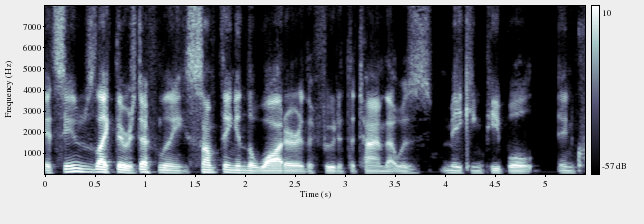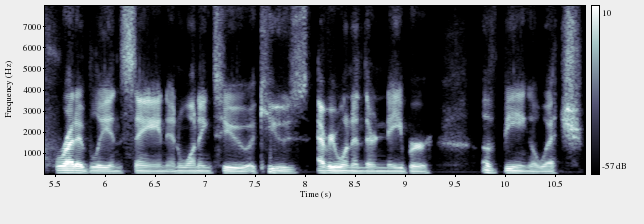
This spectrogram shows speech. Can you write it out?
it seems like there was definitely something in the water the food at the time that was making people incredibly insane and wanting to accuse everyone and their neighbor of being a witch.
